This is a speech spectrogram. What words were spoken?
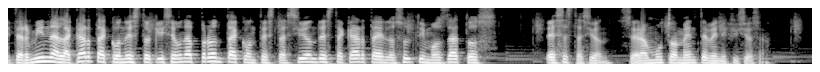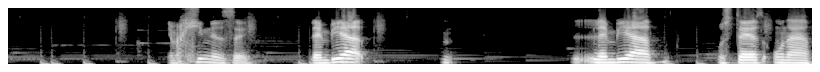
Y termina la carta con esto que dice una pronta contestación de esta carta en los últimos datos de esa estación. Será mutuamente beneficiosa. Imagínense. Le envía... Le envía usted una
